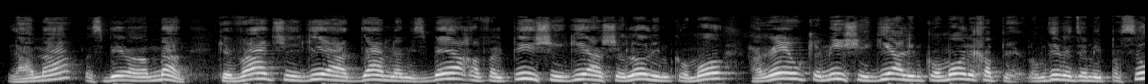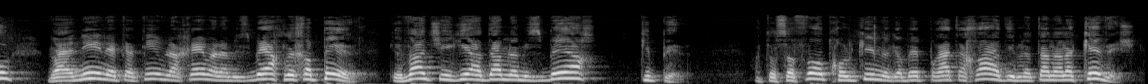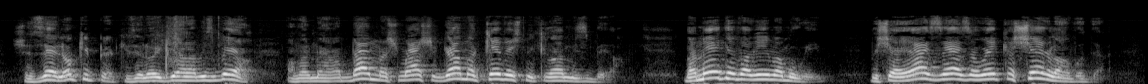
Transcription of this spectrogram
למה? מסביר הרמב"ם, כיוון שהגיע הדם למזבח, אף על פי שהגיע שלא למקומו, הרי הוא כמי שהגיע למקומו לכפר. לומדים את זה מפסוק, ואני נתתיו לכם על המזבח לכפר. כיוון שהגיע הדם למזבח, כיפר. התוספות חולקים לגבי פרט אחד אם נתן על הכבש, שזה לא כיפר, כי זה לא הגיע למזבח, אבל מהרמב"ם משמע שגם הכבש נקרא מזבח. במה דברים אמורים? בשהיה זה הזורק כשר לעבודה,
